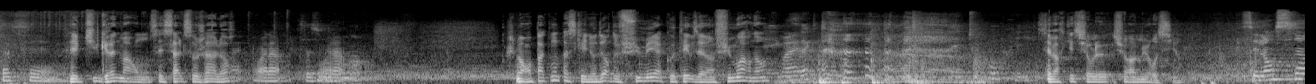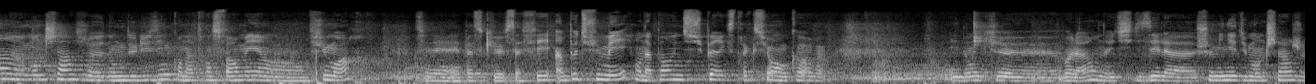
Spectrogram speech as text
ça, c'est... Les petites graines marron, c'est ça le soja alors? Voilà. Ça voilà. Je me rends pas compte parce qu'il y a une odeur de fumée à côté. Vous avez un fumoir, non Ouais. Exactement. C'est marqué sur, le, sur un mur aussi. Hein. C'est l'ancien monte charge donc, de l'usine qu'on a transformé en fumoir. Parce que ça fait un peu de fumée. On n'a pas une super extraction encore. Et donc euh, voilà, on a utilisé la cheminée du monte charge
